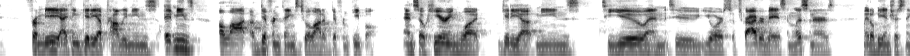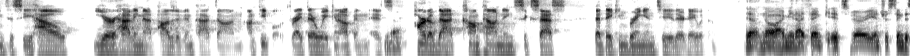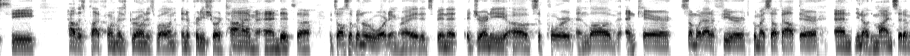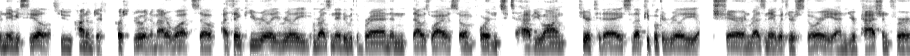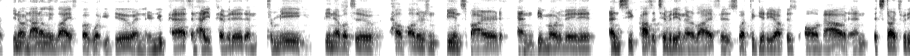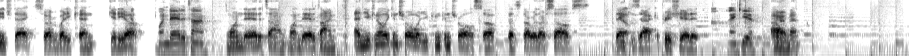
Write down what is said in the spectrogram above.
for me, I think Giddy Up probably means it means a lot of different things to a lot of different people. And so hearing what Giddy Up means to you and to your subscriber base and listeners, it'll be interesting to see how you're having that positive impact on on people right they're waking up and it's yeah. part of that compounding success that they can bring into their day with them yeah no i mean i think it's very interesting to see how this platform has grown as well in, in a pretty short time and it's uh it's also been rewarding, right? It's been a, a, journey of support and love and care, somewhat out of fear to put myself out there, and you know the mindset of a Navy SEAL to kind of just push through it no matter what. So I think you really, really resonated with the brand, and that was why it was so important to have you on here today, so that people could really share and resonate with your story and your passion for you know not only life but what you do and your new path and how you pivoted. And for me being able to help others and be inspired and be motivated and seek positivity in their life is what the giddy up is all about. And it starts with each day so everybody can giddy up. One day at a time. One day at a time one day at a time. And you can only control what you can control so let's start with ourselves. Thank yep. you zach. Appreciate it thank you. All right man.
